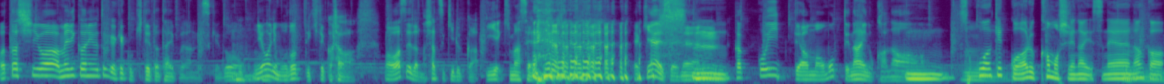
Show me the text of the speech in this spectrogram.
私はアメリカにいる時は結構着てたタイプなんですけど、うん。日本に戻ってきてからは、まあ、早稲田のシャツ着るかいえ着ません。着ないですよね、うん。かっこいいってあんま思ってないのかな、うん。そこは結構あるかもしれないですね、うん。なんか、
